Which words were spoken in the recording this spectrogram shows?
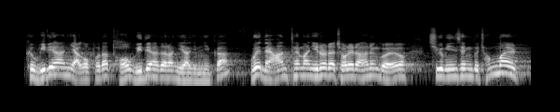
그 위대한 야곱보다 더 위대하다는 이야기입니까? 왜 나한테만 이러라 저래라 하는 거예요? 지금 인생도 정말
